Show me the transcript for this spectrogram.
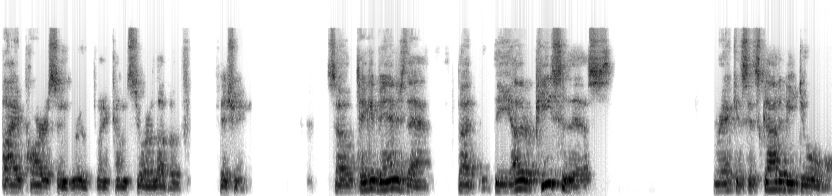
bipartisan group when it comes to our love of fishing. So take advantage of that. But the other piece of this, Rick, is it's got to be doable.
